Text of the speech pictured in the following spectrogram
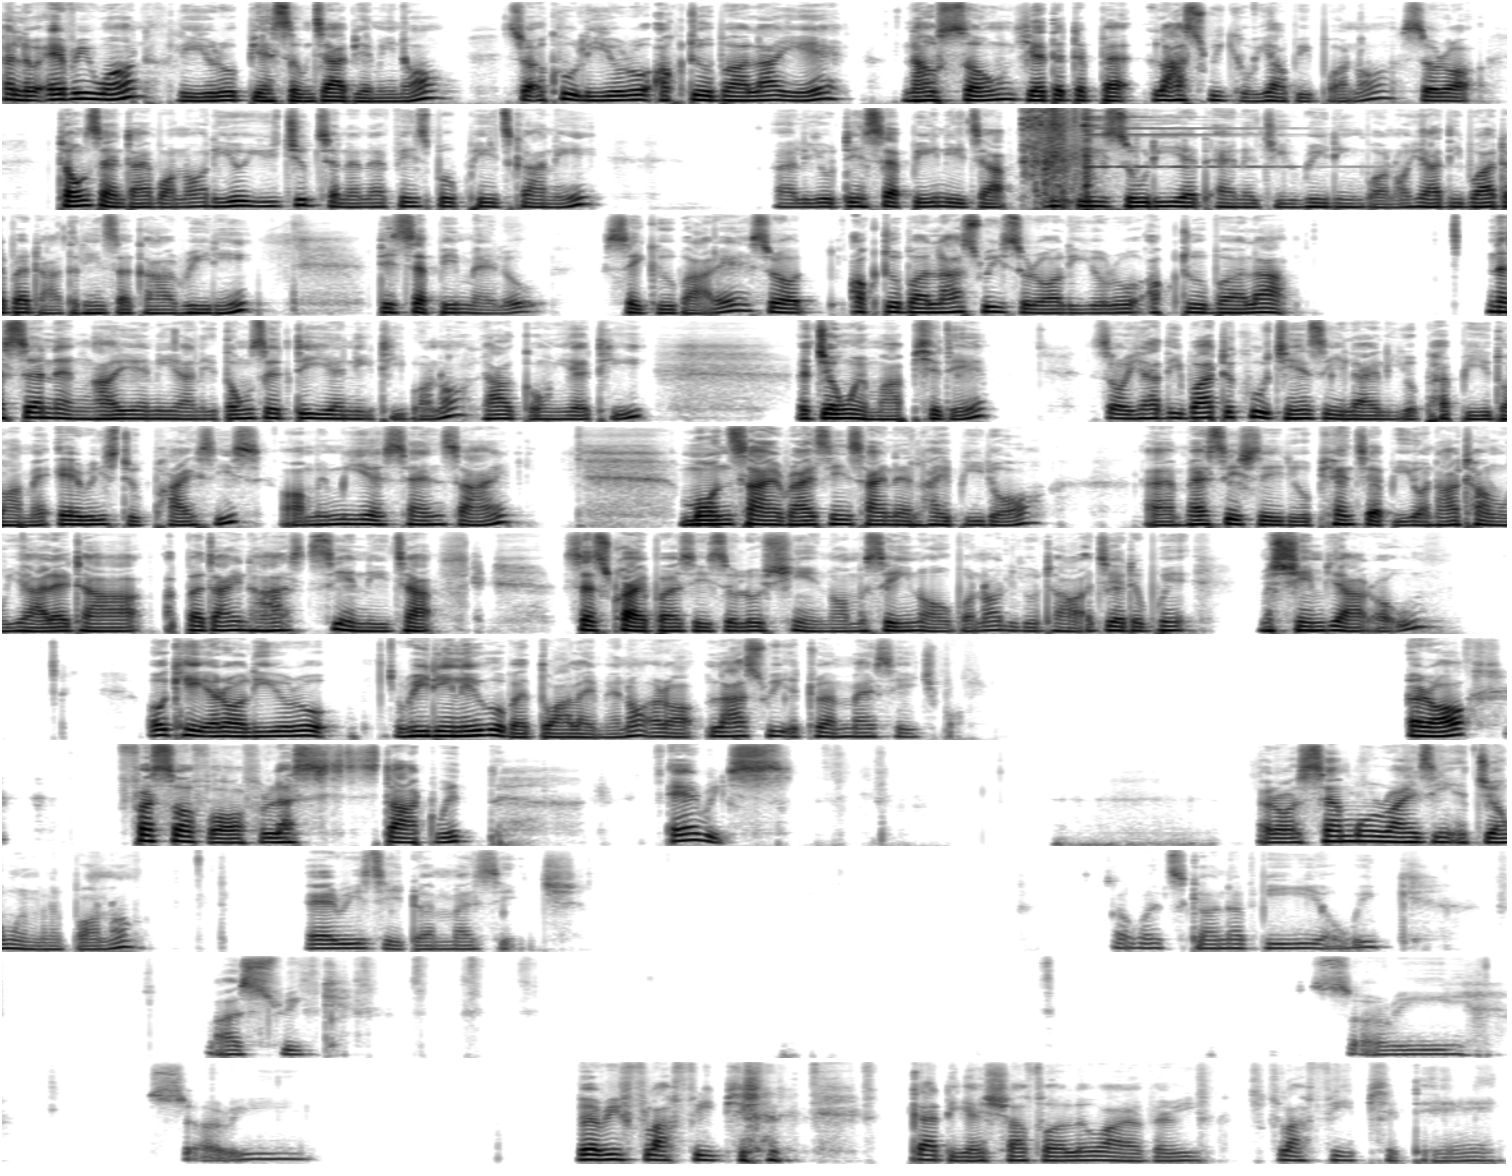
Hello everyone လီယိုတို့ပြန်ဆောင်ကြပြန်ပြီเนาะဆိုတော့အခုလီယိုတို့အောက်တိုဘာလရဲ့နောက်ဆုံးရက်သက်တစ်ပတ် last week ကိုရောက်ပြီပေါ့เนาะဆိုတော့ထုံးစံတိုင်းပေါ့เนาะလီယို YouTube channel နဲ့ Facebook page ကနေအဲလီယိုတင်ဆက်ပေးနေကြ weekly zodiac energy reading ပေါ့เนาะရာသီဘွားတစ်ပတ်တာသတင်းစကား reading တင်ဆက်ပေးမယ်လို့စိတ်ကူးပါတယ်ဆိုတော့ October last week ဆိုတော့လီယိုတို့ October လ25ရက်နေ့ကနေ31ရက်နေ့ထိပေါ့เนาะလကုန်ရက်ထိအကျုံးဝင်မှာဖြစ်တယ် ဆိုတော့ရာသီဘွားတစ်ခုချင်းစီလိုက်လီကိုဖတ်ပြီးသွားမယ် Aries to Pisces အော်မိမိရဲ့ sun sign moon sign rising sign နဲ့လိုက်ပြီးတော့အဲ message လေးတွေကိုဖြန့်ချက်ပြီးတော့နားထောင်လို့ရတယ်ဒါအပတ်တိုင်းဒါစင်နေကြ subscriber စီဆိုလို့ရှိရင်တော့မစိမ်းတော့ဘူးပေါ့နော်ဒီလိုဒါအကျယ်တပွင့်မရှင်းပြတော့ဘူး Okay အဲ့တော့လီယိုတို့ reading လေးကိုပဲတွားလိုက်မယ်เนาะအဲ့တော့ last week အတွက် message ပေါ့အဲ့တော့ first of all let's start with Aries အဲ့တော့ summarizing အကြောင်းဝင်မယ်ပေါ့နော် Aries တွေအတွက် message so what's gonna be your week last week sorry sorry very fluffy ဖြစ်ကတ်ဒီရ shuffle လို့ရ very fluffy ဖြစ်တယ်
